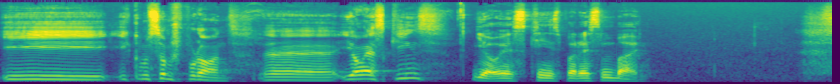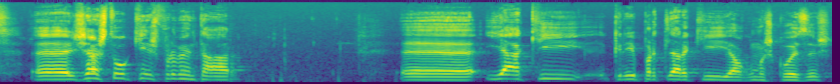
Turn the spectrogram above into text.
e, e começamos por onde? Uh, iOS 15? iOS 15 parece-me bem. Uh, já estou aqui a experimentar Uh, e há aqui, queria partilhar aqui algumas coisas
